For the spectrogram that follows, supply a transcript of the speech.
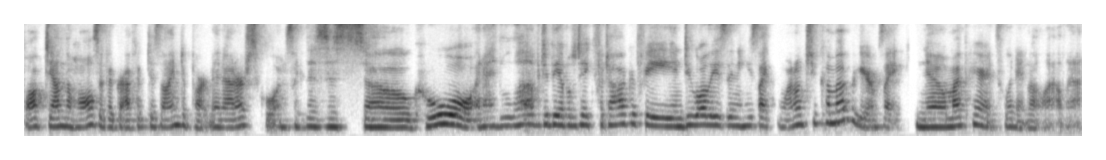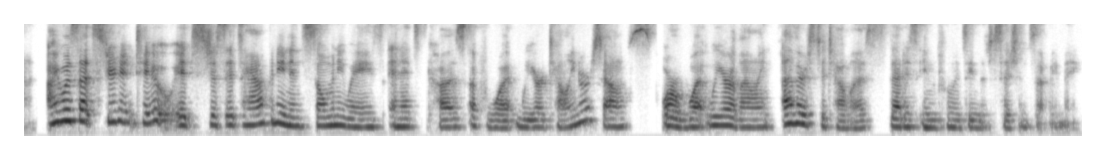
walked down the halls of a graphic design department at our school. I was like, this is so cool. And I'd love to be able to take photography and do all these. And he's like, why don't you come over here? I was like, no, my parents wouldn't allow that. I was that student too. It's just, it's happening in so many ways. And it's because of what we are telling ourselves or what we are allowing others to tell us that is influencing the decisions that we make.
